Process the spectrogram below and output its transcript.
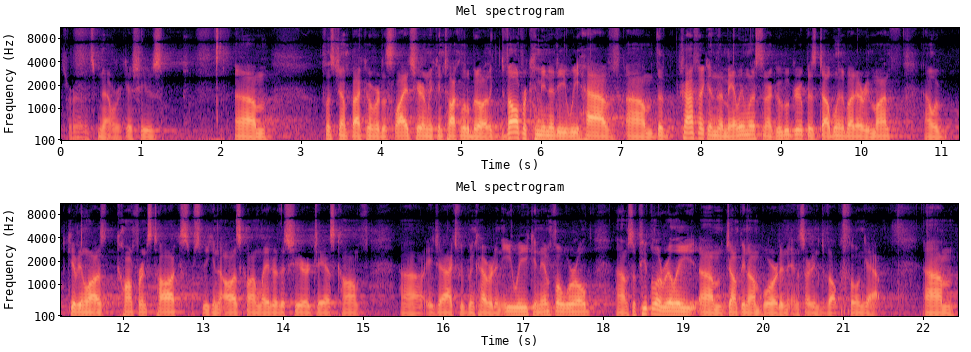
Sort of having some network issues. Um, so let's jump back over to the slides here, and we can talk a little bit about the developer community. We have um, the traffic in the mailing list in our Google group is doubling about every month. Uh, we're giving a lot of conference talks. We're speaking at OSCON later this year, JSConf, uh, Ajax. We've been covered in eWeek and InfoWorld. Um, so people are really um, jumping on board and, and, starting to develop a PhoneGap. Um,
